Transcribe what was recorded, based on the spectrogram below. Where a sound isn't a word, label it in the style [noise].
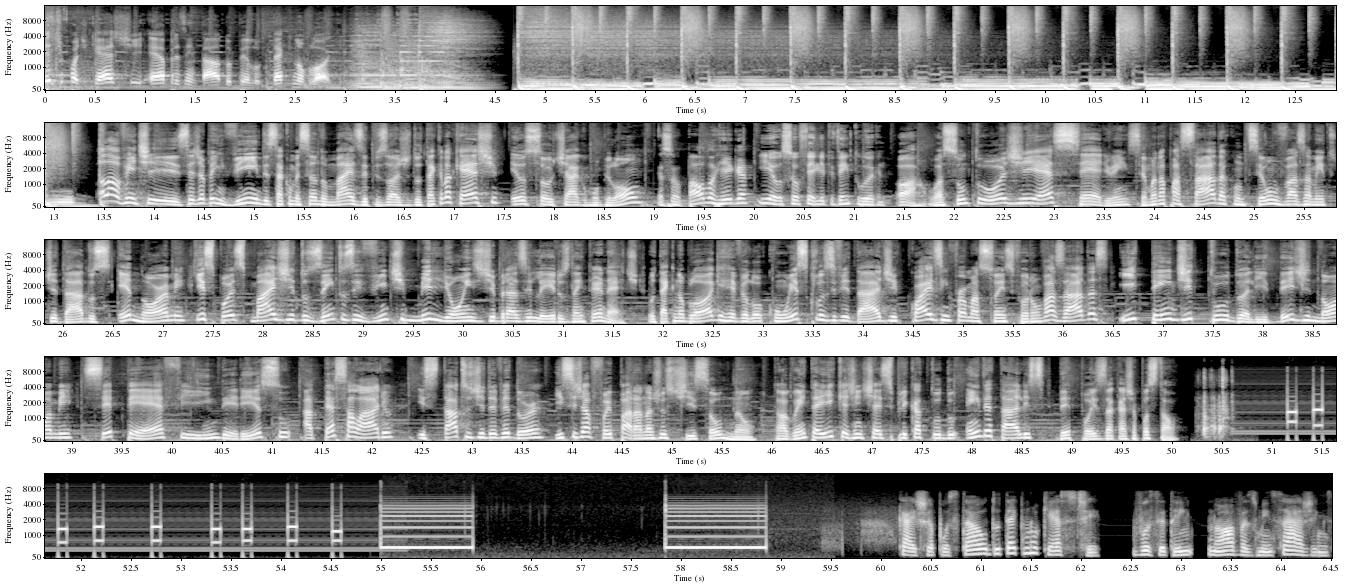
Este podcast é apresentado pelo Tecnoblog. Olá, ouvinte! Seja bem-vindo! Está começando mais um episódio do Tecnocast. Eu sou o Thiago Mobilon. Eu sou o Paulo Riga. E eu sou o Felipe Ventura. Ó, o assunto hoje é sério, hein? Semana passada aconteceu um vazamento de dados enorme que expôs mais de 220 milhões de brasileiros na internet. O Tecnoblog revelou com exclusividade quais informações foram vazadas e tem de tudo ali, desde nome, CPF e endereço até salário status de devedor e se já foi parar na justiça ou não. Então aguenta aí que a gente já explica tudo em detalhes depois da caixa postal. Caixa postal do Tecnocast. Você tem novas mensagens.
